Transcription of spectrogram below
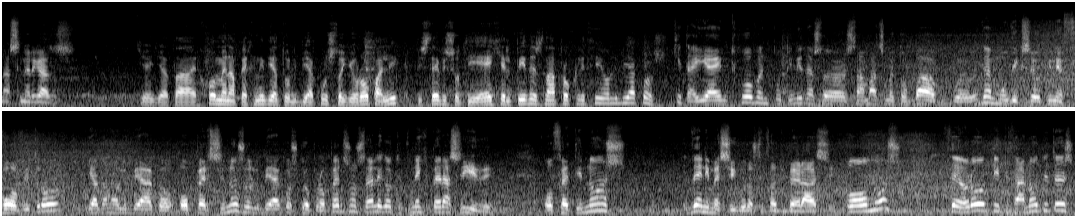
να συνεργάζεσαι και για τα ερχόμενα παιχνίδια του Ολυμπιακού στο Europa League, πιστεύεις ότι έχει ελπίδες να προκριθεί ο Ολυμπιακός; Κοίτα, η Eindhoven που την είδα στο, στα μάτια με τον Μπάουκ που δεν μου δείξε ότι είναι φόβητρο για τον Ολυμπιακό. Ο περσινός Ολυμπιακός και ο προπέρσινος θα έλεγα ότι την έχει περάσει ήδη. Ο φετινός δεν είμαι σίγουρος ότι θα την περάσει. Όμως θεωρώ ότι οι πιθανότητες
